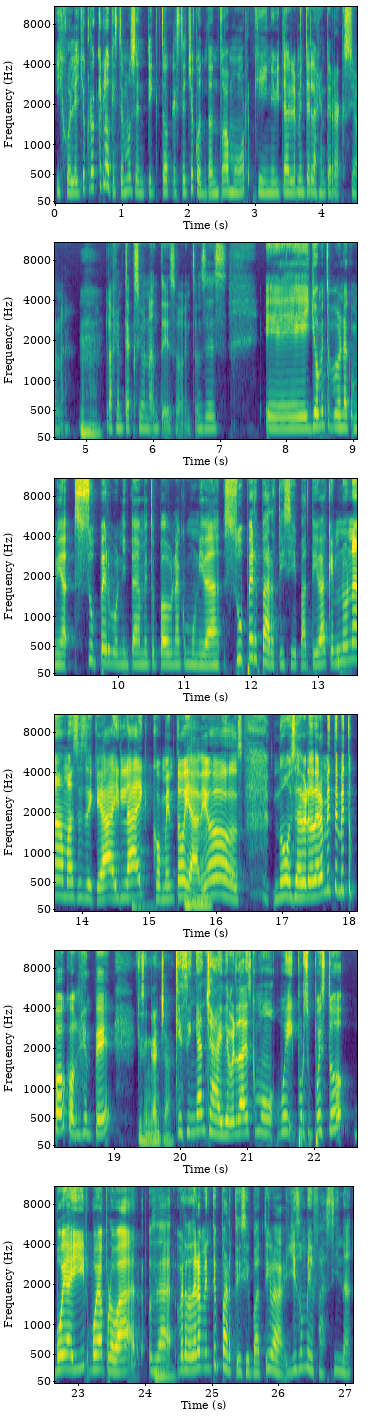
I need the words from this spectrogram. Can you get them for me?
Híjole, yo creo que lo que estemos en TikTok está hecho con tanto amor que inevitablemente la gente reacciona. La gente acciona ante eso. Entonces, eh, yo me topé en una comunidad súper bonita, me he topado una comunidad súper participativa, que no nada más es de que, hay like, comento y adiós. No, o sea, verdaderamente me he topado con gente... Que se engancha. Que se engancha y de verdad es como, güey, por supuesto, voy a ir, voy a probar. O sea, verdaderamente participativa y eso me fascina.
